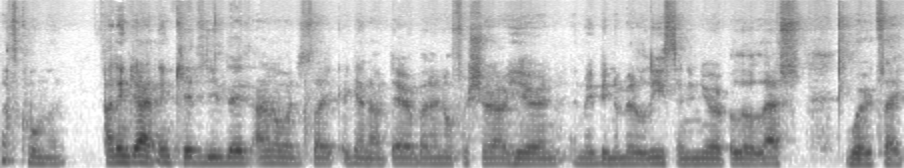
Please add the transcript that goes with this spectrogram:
That's cool, man. I think yeah, I think kids these days, I don't know what it's like again out there, but I know for sure out here and, and maybe in the Middle East and in Europe a little less, where it's like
